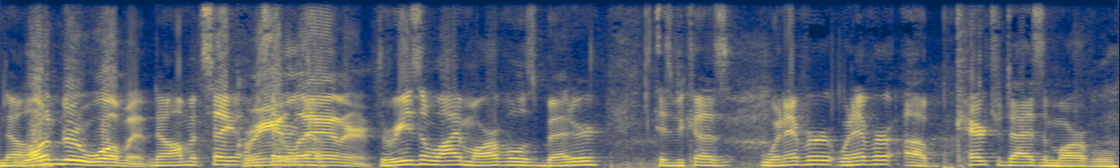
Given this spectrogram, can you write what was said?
No, Wonder Woman. No, I'm gonna say I'm Green saying right now, Lantern. The reason why Marvel is better is because whenever whenever a character dies in Marvel,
